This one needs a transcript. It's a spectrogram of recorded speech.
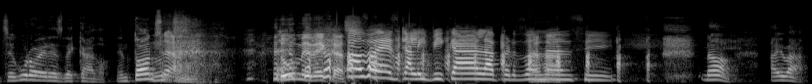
seguro eres becado. Entonces, Tú me becas. Vamos a descalificar a la persona, sí. no, ahí va.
